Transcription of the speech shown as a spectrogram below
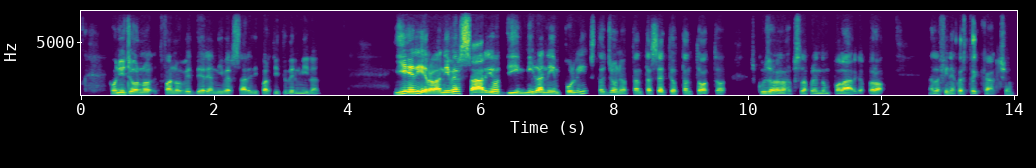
che ogni giorno fanno vedere anniversari di partite del Milan. Ieri era l'anniversario di Milan-Empoli, stagione 87-88, scusa se la prendo un po' larga, però alla fine questo è il calcio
